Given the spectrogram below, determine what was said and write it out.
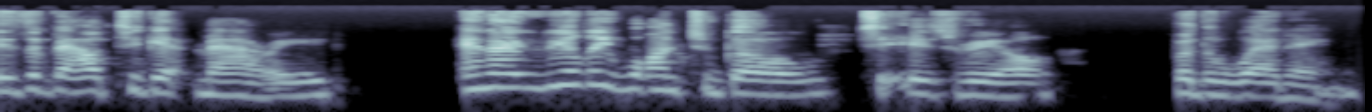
is about to get married. And I really want to go to Israel for the wedding,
